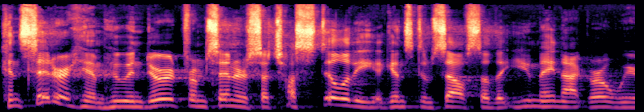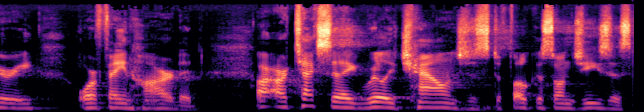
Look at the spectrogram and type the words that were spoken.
Consider him who endured from sinners such hostility against himself, so that you may not grow weary or faint hearted. Our, text today really challenges us to focus on Jesus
